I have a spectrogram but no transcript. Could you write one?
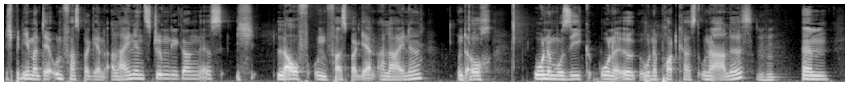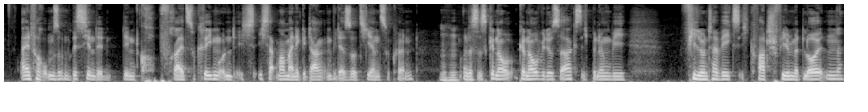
ich bin jemand, der unfassbar gern alleine ins Gym gegangen ist. Ich laufe unfassbar gern alleine und mhm. auch ohne Musik, ohne, ohne Podcast, ohne alles. Mhm. Ähm, einfach um so ein bisschen den, den Kopf frei zu kriegen und ich, ich sag mal, meine Gedanken wieder sortieren zu können. Mhm. Und das ist genau, genau wie du sagst, ich bin irgendwie viel unterwegs, ich quatsch viel mit Leuten,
